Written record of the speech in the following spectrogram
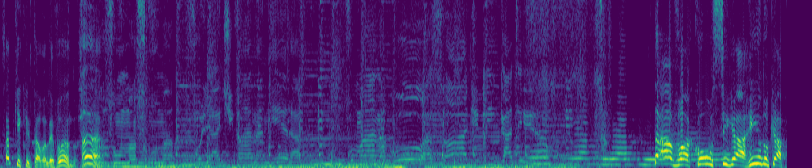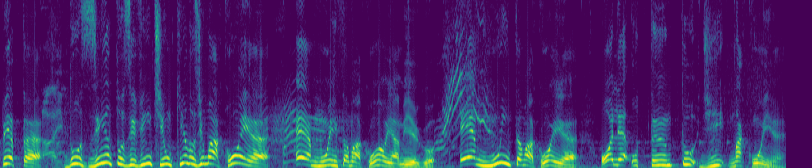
Sabe o que, que ele estava levando? Ah! Fuma, fuma, folha de bananeira, fuma na boa, só de brincadeira. Tava com o cigarrinho do capeta, 221 quilos de maconha. É muita maconha, amigo. É muita maconha. Olha o tanto de maconha.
